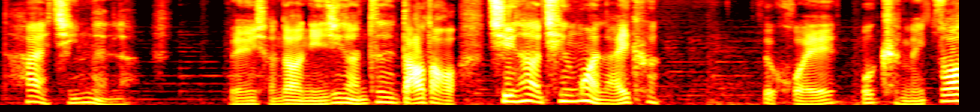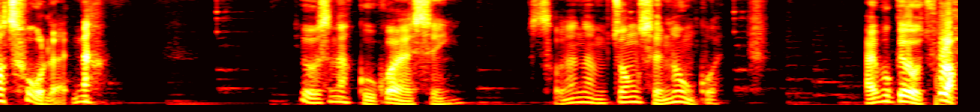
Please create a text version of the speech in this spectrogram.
太惊人了！没想到你竟然真的打倒其他的天外来客，这回我可没抓错人呐！又是那古怪的声音，手上那么装神弄鬼，还不给我出来！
